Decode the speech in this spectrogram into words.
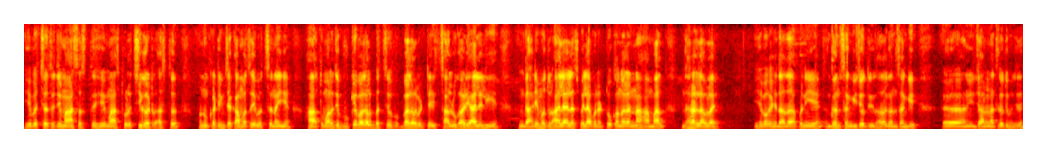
हे बच्च्याचं जे मांस असतं हे मांस थोडं चिगट असतं. म्हणून कटिंगच्या कामाचं हे नाही आहे हां तुम्हाला जे भुके बघायला बच्चे बघायला भेटते चालू गाडी आलेली आहे. गाडीमधून आल्या आल्याच पहिले आपण टोकनवाल्यांना हा माल धरायला लावला आहे हे बघा हे दादा पण हे घनसंगीचे होते दादा घनसंगी आणि जालनातले होते म्हणजे. ते.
